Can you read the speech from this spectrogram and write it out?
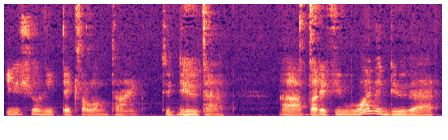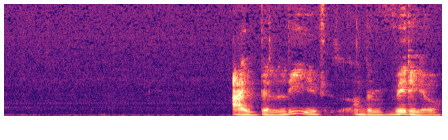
usually it takes a long time to do that. Uh, but if you want to do that, I believe under video,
